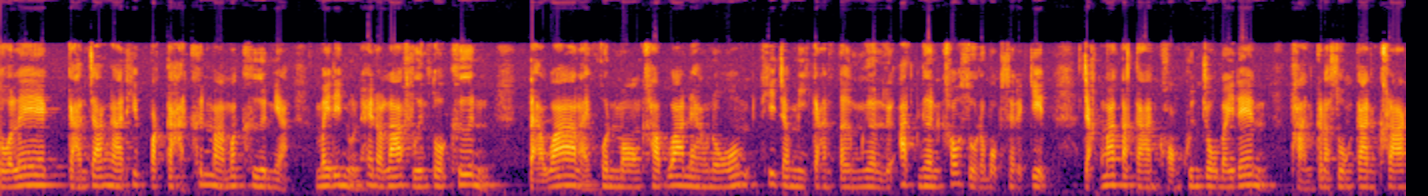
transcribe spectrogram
ตัวเลขการจ้างงานที่ประกาศขึ้นมาเมื่อคืนเนี่ยไม่ได้หนุนให้ดอลลาร์ฟื้นตัวขึ้น แต่ว่าหลายคนมองครับว่าแนวโน้มที่จะมีการเติมเงิน หรืออัดเงินเข้าสู่ระบบเศรษฐกิจ จากมาตรการของคุณโจไบเดนผ่านกระทรวงการคลัง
